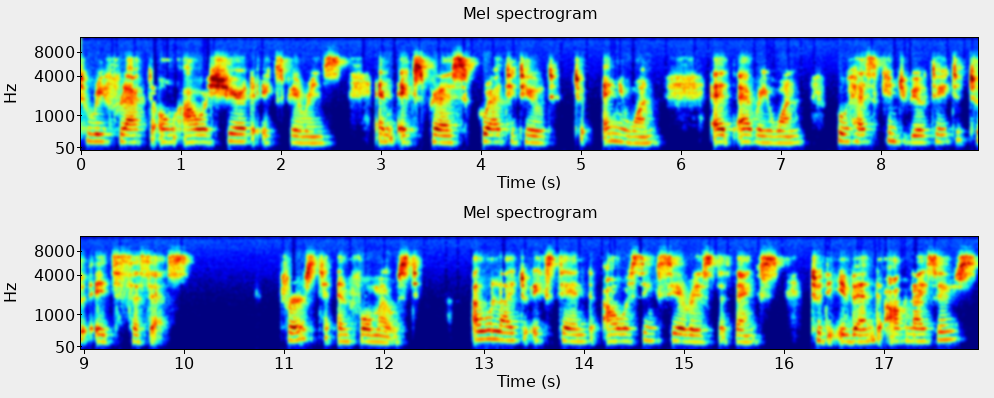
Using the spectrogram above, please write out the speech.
to reflect on our shared experience and express gratitude to anyone and everyone who has contributed to its success. First and foremost, I would like to extend our sincerest thanks to the event organizers,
